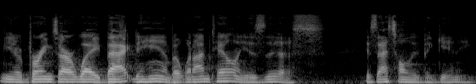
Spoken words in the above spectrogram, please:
you know, brings our way back to him. But what I'm telling you is this, is that's only the beginning.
